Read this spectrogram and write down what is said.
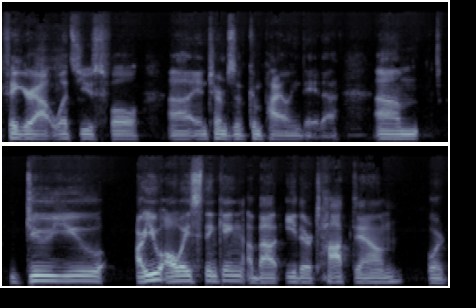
figure out what's useful uh, in terms of compiling data. Um, do you are you always thinking about either top down or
